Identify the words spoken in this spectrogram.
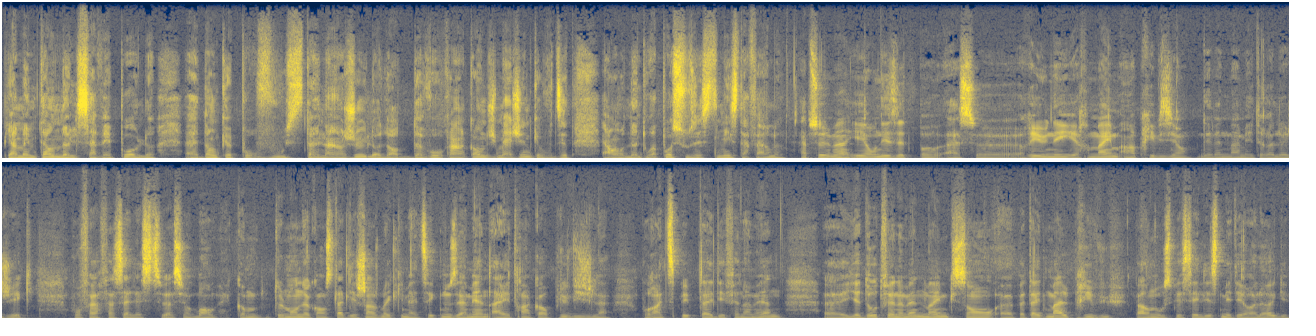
puis en même temps, on ne le savait pas. Là. Euh, donc, pour vous, c'est un enjeu là, lors de vos rencontres. J'imagine que vous dites, euh, on ne doit pas sous-estimer cette affaire-là. Absolument, et on n'hésite pas à se réunir, même en prévision d'événements météorologiques, pour faire face à la situation. Bon, ben, comme tout le monde le constate, les changements climatiques nous amènent à être encore plus vigilants pour anticiper peut-être des phénomènes. Euh, il y a d'autres phénomènes même qui sont euh, peut-être mal prévus par nos spécialistes météorologues.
